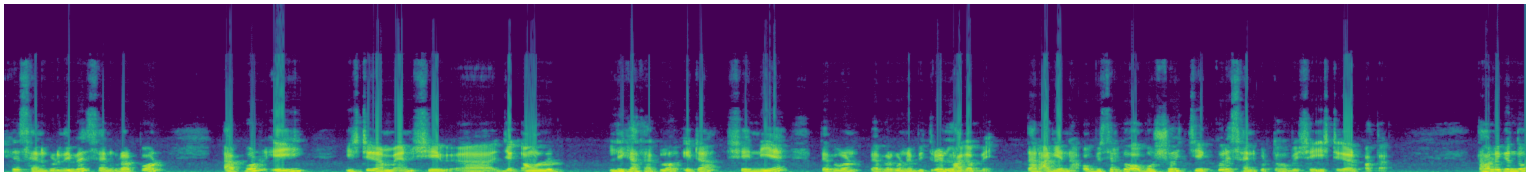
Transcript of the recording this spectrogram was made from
ঠিক আছে? সাইন করে দিবে। সাইন করার পর তারপর এই ইনস্টাগ্রামম্যান সে যে ডাউনলোড লেখা থাকল, এটা সে নিয়ে পেপারগন পেপারগনের ভিতরে লাগাবে। তার আগে না অফিসারকে অবশ্যই চেক করে সাইন করতে হবে সেই স্টিকারের পাতা। তাহলে কিন্তু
